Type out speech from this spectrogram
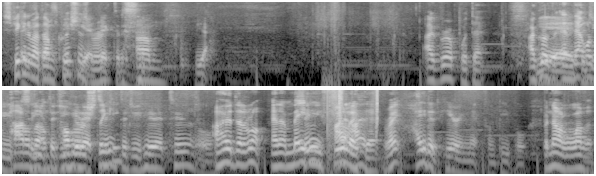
speaking about dumb questions, yeah, bro. back to the- Um, Yeah. I grew up with that. I grew Yeah, up, and that was you- part so of the impoverished thinking. Did you hear that too? Or? I heard that a lot, and it made me feel I- like I- that, right? hated hearing that from people. But now I love it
